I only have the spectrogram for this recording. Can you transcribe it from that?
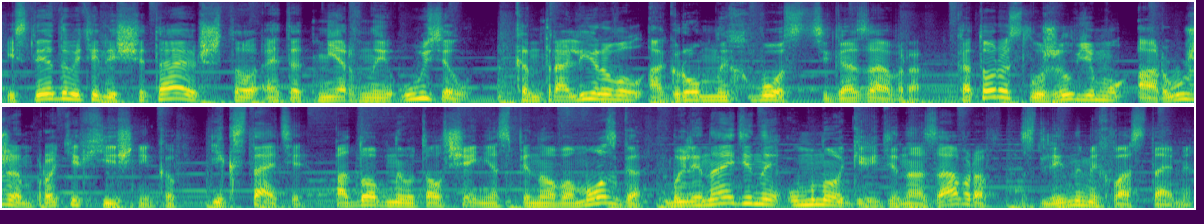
Исследователи считают, что этот нервный узел контролировал огромный хвост стегозавра, который служил ему оружием против хищников. И, кстати, подобные утолщения спинного мозга были найдены у многих динозавров с длинными хвостами.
